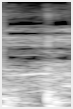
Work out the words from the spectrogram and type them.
Oh!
